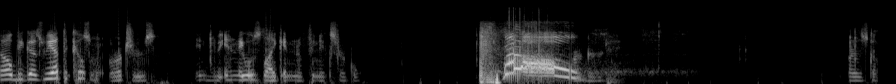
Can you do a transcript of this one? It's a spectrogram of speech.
No, because we have to kill some archers. And, and it was like in the Phoenix circle. Bro! Murdered. Alright, let's go.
